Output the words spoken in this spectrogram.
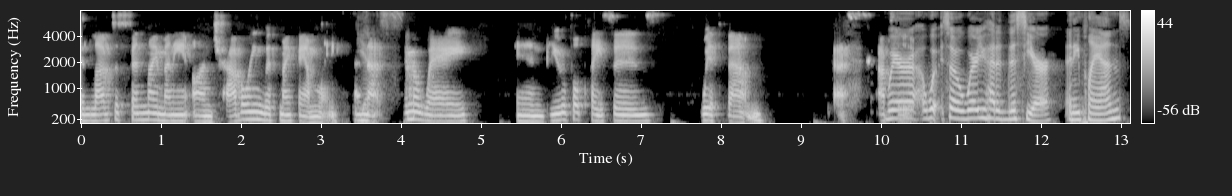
I love to spend my money on traveling with my family. And yes. that's time away in beautiful places with them. Yes. Absolutely. Where so where are you headed this year? Any plans?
